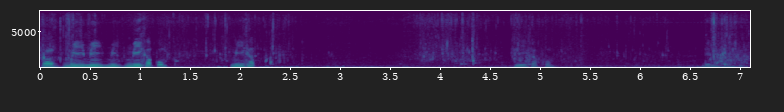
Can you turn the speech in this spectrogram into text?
โอ้มีมีมีมีครับผม มีครับ มีครับผม ดิ้นไหนครับ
